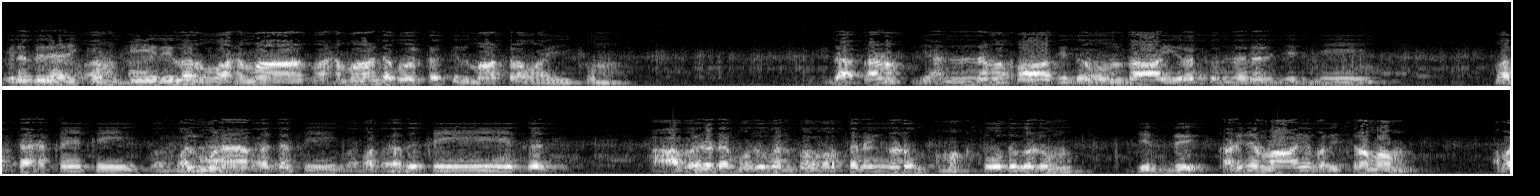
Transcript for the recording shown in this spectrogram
പിന്നെന്തിനായിരിക്കും ഈ റിലർ റഹ്മാൻ റഹ്മാന്റെ പൊരുത്തത്തിൽ മാത്രമായിരിക്കും ഇതാ കാണും ജന്നമഖാസിദഹും ദായിറത്തുന്നൽ ജിന്നി والتحقيق والمنافسة والتدقيق അവരുടെ മുഴുവൻ പ്രവർത്തനങ്ങളും മക്സൂദുകളും ജിദ് കഠിനമായ പരിശ്രമം. അവ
